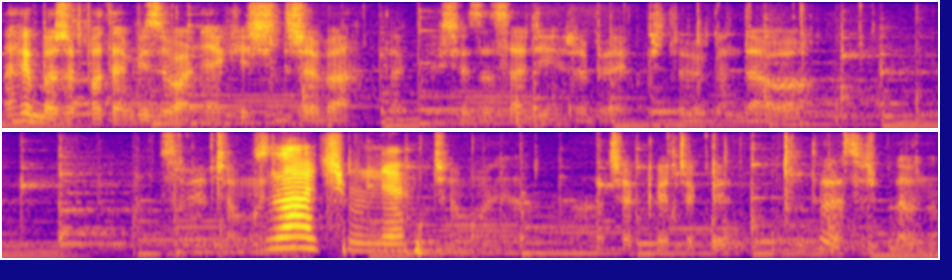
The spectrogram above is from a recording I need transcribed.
No chyba, że potem wizualnie jakieś drzewa tak się zasadzi, żeby jakoś to wyglądało. Czemu nie? Znać mnie. Czemu nie? No, czekaj, czekaj. No, tu jesteś podobno.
